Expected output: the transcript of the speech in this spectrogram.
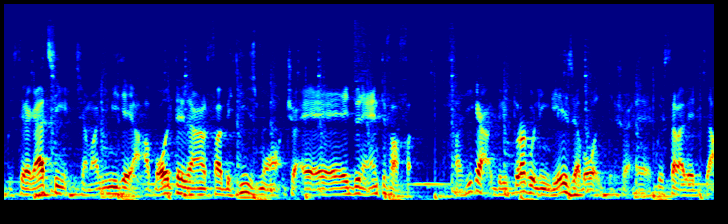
questi ragazzi siamo al limite a volte dell'analfabetismo cioè e Durant fa, fa fatica addirittura con l'inglese a volte cioè questa è la verità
